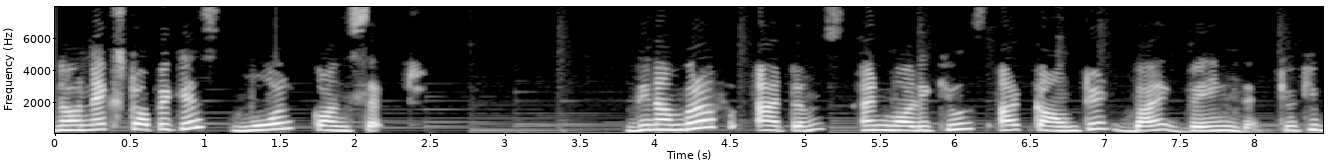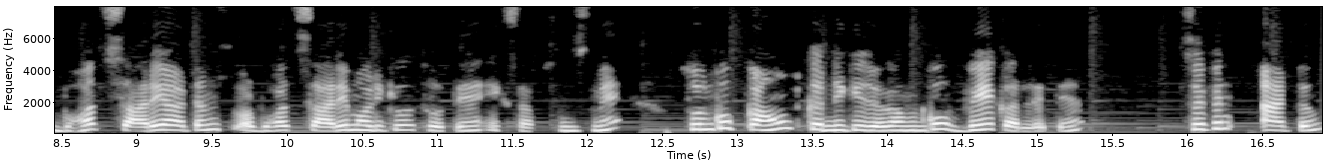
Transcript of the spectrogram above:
Now next topic is mole concept the number of atoms and molecules are counted by weighing them क्योंकि बहुत सारे एटम्स और बहुत सारे मॉलिक्यूल्स होते हैं एक सब्सटेंस में सो so उनको काउंट करने की जगह हम उनको वे कर लेते हैं। So if an atom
